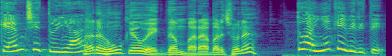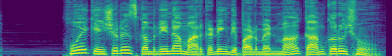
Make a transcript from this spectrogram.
કેમ છે તું યાર? અરે હું કેવું એકદમ બરાબર છું ને? તું અહીંયા કેવી રીતે? હું એક ઇન્સ્યોરન્સ કંપનીના માર્કેટિંગ ડિપાર્ટમેન્ટમાં કામ કરું છું.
